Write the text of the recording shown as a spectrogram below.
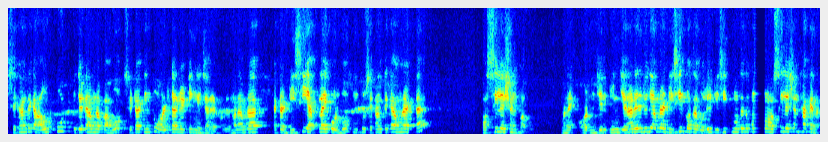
সেখান থেকে আউটপুট যেটা আমরা পাবো, সেটা কিন্তু অল্টারনেটিং নেচারের হবে। মানে আমরা একটা ডিসি অ্যাপ্লাই করব, কিন্তু সেখান থেকে আমরা একটা অসিলেশন পাবো। মানে ইন জেনারেল যদি আমরা ডিসির কথা বলি ডিসির মধ্যে তো কোনো অসিলেশন থাকে না।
